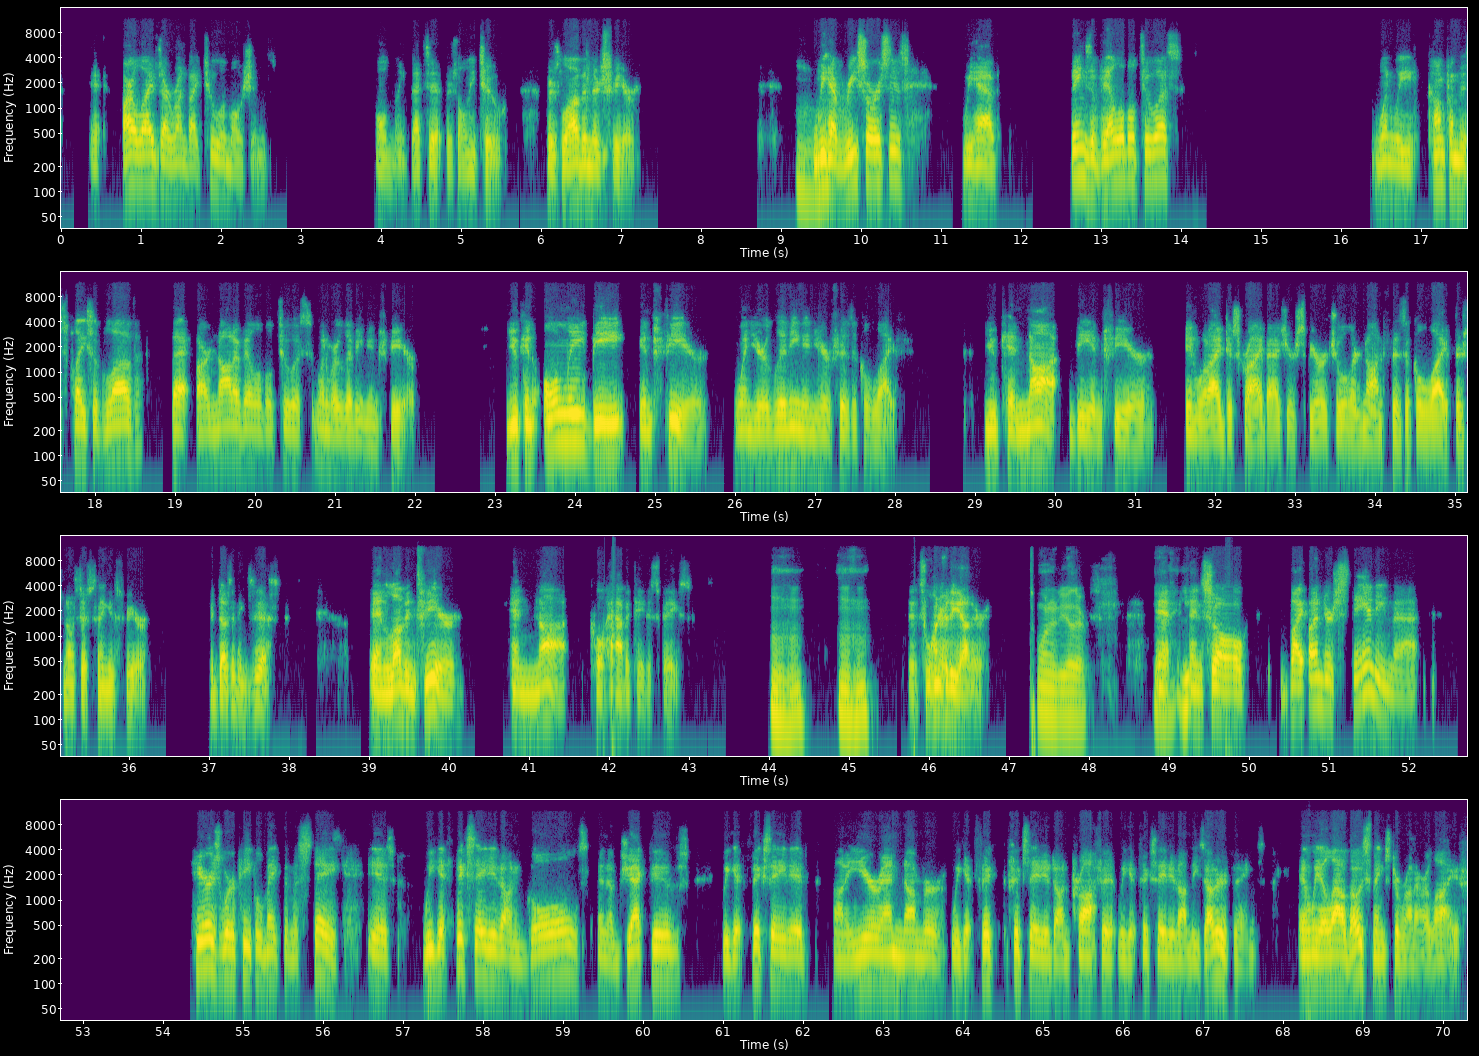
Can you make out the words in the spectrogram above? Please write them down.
our lives are run by two emotions only. That's it. There's only two there's love and there's fear. Mm-hmm. We have resources, we have things available to us when we come from this place of love that are not available to us when we're living in fear. You can only be in fear when you're living in your physical life. You cannot be in fear in what I describe as your spiritual or non physical life. There's no such thing as fear, it doesn't exist. And love and fear cannot cohabitate a space. Mm-hmm. Mm-hmm. It's one or the other. It's one or the other. Yeah. And, and so by understanding that, here's where people make the mistake is we get fixated on goals and objectives. We get fixated on a year end number. We get fi- fixated on profit. We get fixated on these other things and we allow those things to run our life.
